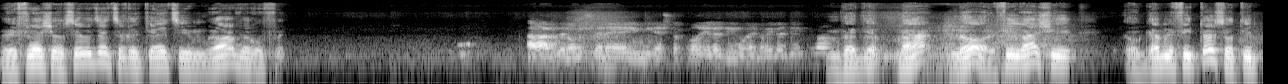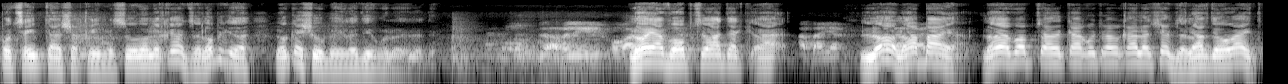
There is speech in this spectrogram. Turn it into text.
ולפני שעושים את זה צריך להתייעץ עם רב ורופא. הרב, זה לא משנה אם יש לו כבר ילדים או אין לו ילדים כבר? מה? לא, לפי רש"י, גם לפי טוסות, אם פוצעים את האשכים, אסור לו לחיות, זה לא בגלל, לא קשור בילדים או לא ילדים. לא, אבל לכאורה... לא יבוא פצועה דקה, הבעיה... לא, לא הבעיה, לא יבוא פצועה דקה חוץ ממך להשם, זה לאו דאורייתא.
